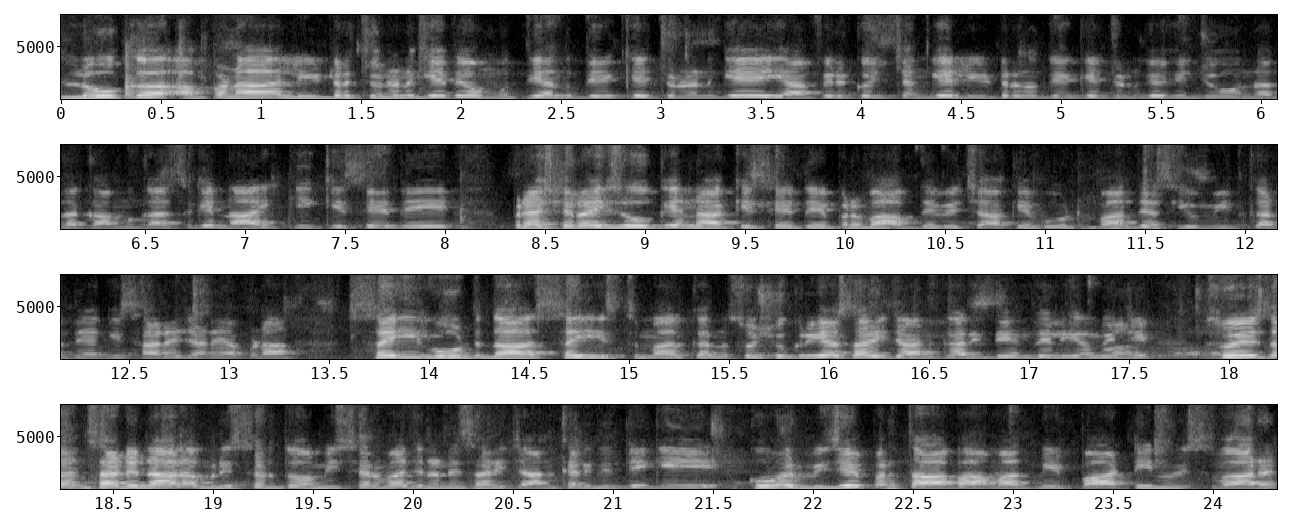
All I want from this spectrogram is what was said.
ਲੋਕ ਆਪਣਾ ਲੀਡਰ ਚੁਣਨਗੇ ਤੇ ਉਹ ਮੁੱਦਿਆਂ ਨੂੰ ਦੇਖ ਕੇ ਚੁਣਨਗੇ ਜਾਂ ਫਿਰ ਕੋਈ ਚੰਗੇ ਲੀਡਰ ਨੂੰ ਦੇਖ ਕੇ ਚੁਣਨਗੇ ਕਿ ਜੋ ਉਹਨਾਂ ਦਾ ਕੰਮ ਕਰ ਸਕੇ, ਨਾ ਕਿ ਕਿਸੇ ਦੇ ਪ੍ਰੈਸ਼ਰਾਈਜ਼ ਹੋ ਕੇ, ਨਾ ਕਿਸੇ ਦੇ ਪ੍ਰਭਾਵ ਦੇ ਵਿੱਚ ਆ ਕੇ ਵੋਟ ਪਾਉਂਦੇ ਅਸੀਂ ਉਮੀਦ ਕਰਦੇ ਹਾਂ ਕਿ ਸਾਰੇ ਜਾਣੇ ਆਪਣਾ ਸਹੀ ਵੋਟ ਦਾ ਸਹੀ ਇਸਤੇਮਾਲ ਕਰਨ। ਸੋ ਸ਼ੁਕਰੀਆ ਸਾਰੀ ਜਾਣਕਾਰੀ ਦੇਣ ਦੇ ਲਈ ਅਮਿਤ ਜੀ। ਸੋ ਇਹ ਸਨ ਸਾਡੇ ਨਾਲ ਅੰਮ੍ਰਿਤਸਰ ਤੋਂ ਅਮਿਤ ਸ਼ਰਮਾ, ਜਿਨ੍ਹਾਂ ਨੇ ਸਾਰੀ ਜਾਣਕਾਰੀ ਦਿੱਤੀ ਕਿ ਕੁੰਵਰ ਵਿਜੇ ਪ੍ਰਤਾਪ ਆਮ ਆਦਮੀ ਪਾਰਟੀ ਨੂੰ ਇਸ ਵਾਰ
